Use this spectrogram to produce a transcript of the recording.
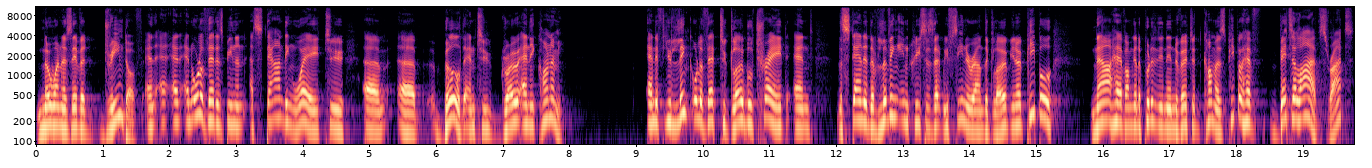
no one has ever dreamed of. And, and, and all of that has been an astounding way to um, uh, build and to grow an economy. And if you link all of that to global trade and the standard of living increases that we've seen around the globe, you know, people now have, I'm going to put it in inverted commas, people have better lives, right?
